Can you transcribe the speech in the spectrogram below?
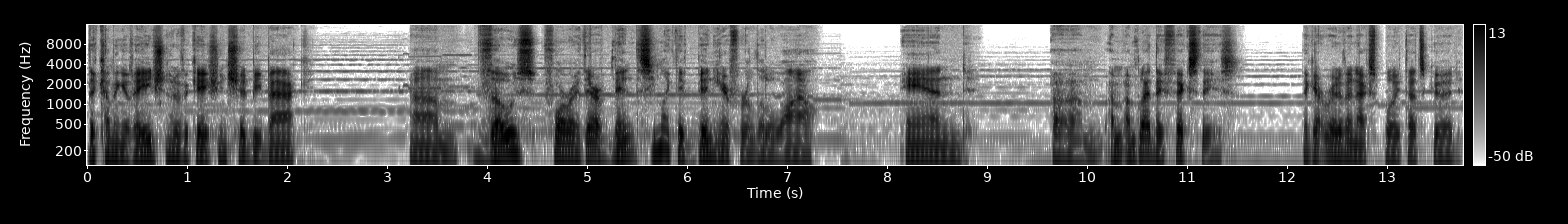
The coming of age notification should be back. Um, those four right there have been seem like they've been here for a little while, and um, I'm, I'm glad they fixed these. They got rid of an exploit. That's good.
